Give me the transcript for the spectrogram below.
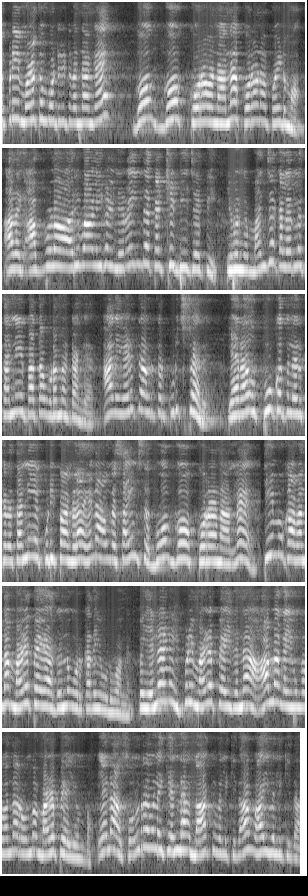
எப்படி முழக்கம் போட்டுக்கிட்டு வந்தாங்க? கோ கோ கொரோனானா கொரோனா போயிடுமா? அதை அவ்வளோ அறிவாளிகள் நிறைந்த கட்சி பிஜேபி இவங்க மஞ்சள் கலரில் தண்ணியை பார்த்தா விட மாட்டாங்க. அதை எடுத்து ஒருத்தர் குடிச்சிட்டாரு. யாராவது பூக்கத்தில் இருக்கிற தண்ணியை குடிப்பாங்களா? ஏன்னா அவங்க சயின்ஸ் கோ கோ கொரோனால திமுக வந்தா மழை பெய்யாதுன்னு ஒரு கதையை விடுவாங்க. இப்போ என்னங்க இப்படி மழை பெய்யுதுன்னா ஆமாங்க இவங்க வந்தா ரொம்ப மழை பெய்யும் ஏன்னா சொல்றவனுக்கு என்ன? நாக்கு வலிக்குதா? வாய் வலிக்குதா?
